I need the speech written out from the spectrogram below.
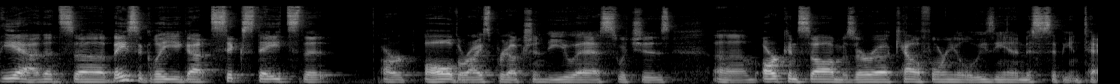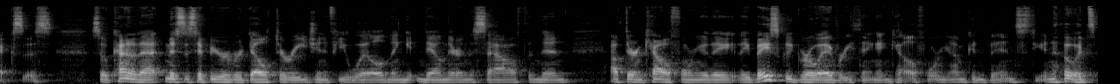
yeah, that's uh, basically you got six states that are all the rice production in the U.S., which is um, Arkansas, Missouri, California, Louisiana, Mississippi, and Texas. So kind of that Mississippi River Delta region, if you will, then getting down there in the south, and then out there in California, they they basically grow everything in California. I'm convinced. You know, it's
